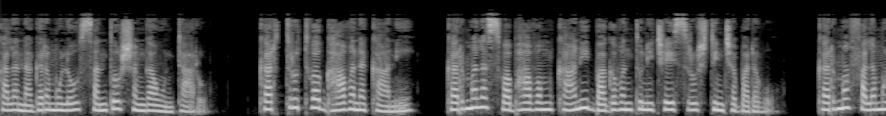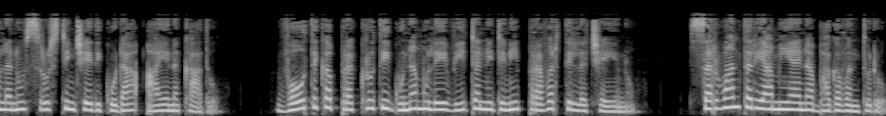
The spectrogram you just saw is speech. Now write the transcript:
కల నగరములో సంతోషంగా ఉంటారు. కర్తృత్వ భావన కాని కర్మల స్వభావం కాని భగవంతునిచే సృష్టించబడవు. కర్మ ఫలములను సృష్టించేది కూడా ఆయన కాదు. భౌతిక ప్రకృతి గుణములే వీటన్నిటినీ ప్రవర్తిల్లచేయును. సర్వాంతర్యామి అయిన భగవంతుడు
